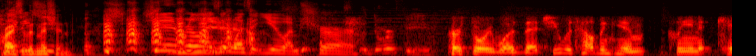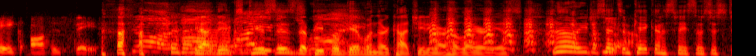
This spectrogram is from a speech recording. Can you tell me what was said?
price of Maybe she- admission. She didn't realize Yeah. it wasn't you, I'm sure. The door fee. Her story was that she was helping him clean cake off his face. Sean, Yeah, the why excuses even that people try? give when they're caught cheating are hilarious. No, he just had some cake on his face. It was just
